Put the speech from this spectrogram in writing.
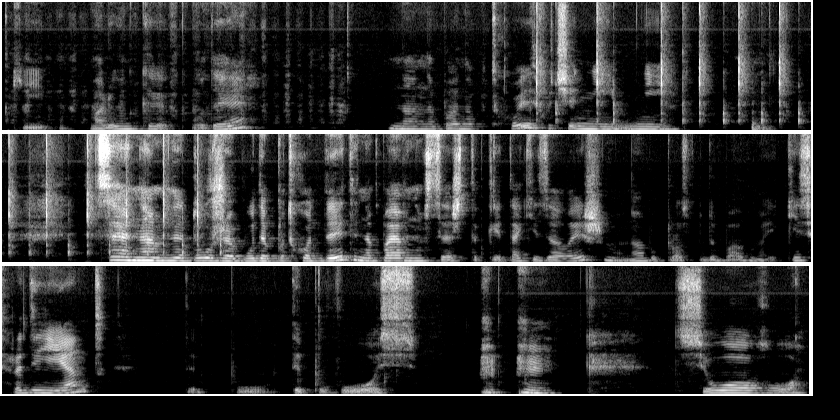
Такі малюнки води. Нам, напевно, підходять, хоча ні, ні. Це нам не дуже буде підходити. Напевно, все ж таки так і залишимо. Ну або просто додамо якийсь градієнт. Типу, типу ось цього.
